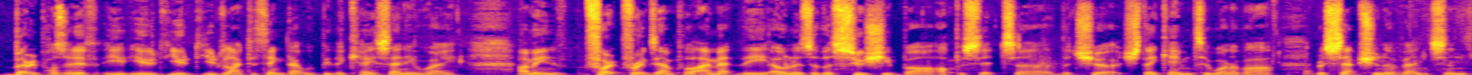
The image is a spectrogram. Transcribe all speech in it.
very positive. You, would you'd, you'd like to think that would be the case anyway. I mean, for, for example, I met the owners of the sushi bar opposite uh, the church. They came to one of our reception events and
